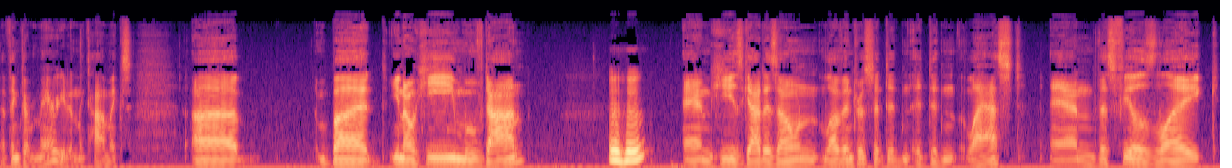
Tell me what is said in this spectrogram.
I think they're married in the comics, uh, but you know he moved on, Mm-hmm. And he's got his own love interest. It didn't it didn't last, and this feels like,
